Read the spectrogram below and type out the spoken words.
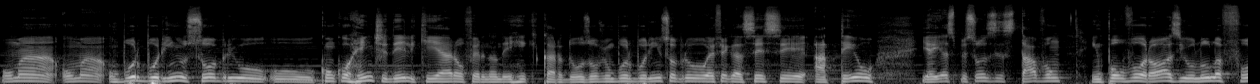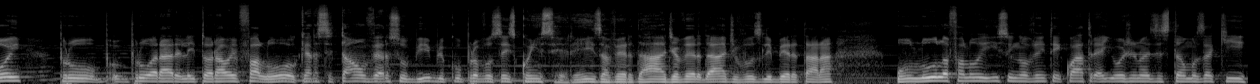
uma, uma, um burburinho sobre o, o, concorrente dele, que era o Fernando Henrique Cardoso. Houve um burburinho sobre o FHC ser ateu, e aí as pessoas estavam em polvorosa, e o Lula foi pro, pro horário eleitoral e falou: Quero citar um verso bíblico para vocês conhecereis a verdade, a verdade vos libertará. O Lula falou isso em 94, e aí hoje nós estamos aqui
